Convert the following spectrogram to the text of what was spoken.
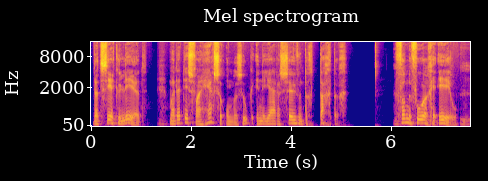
dat circuleert, maar dat is van hersenonderzoek in de jaren 70, 80 van de vorige eeuw. Hmm.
